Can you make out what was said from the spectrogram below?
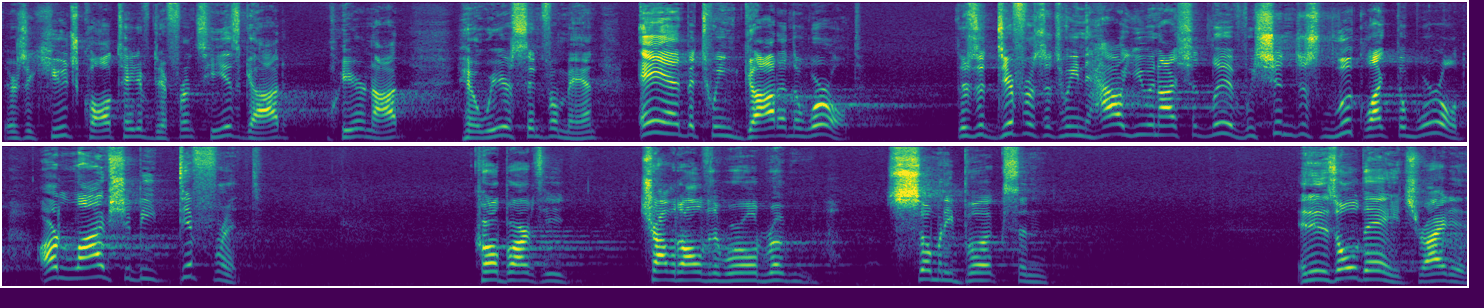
There's a huge qualitative difference. He is God, we are not. You know, we are sinful man. And between God and the world. There's a difference between how you and I should live. We shouldn't just look like the world. Our lives should be different. Karl Barth, he traveled all over the world, wrote so many books, and, and in his old age, right, at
